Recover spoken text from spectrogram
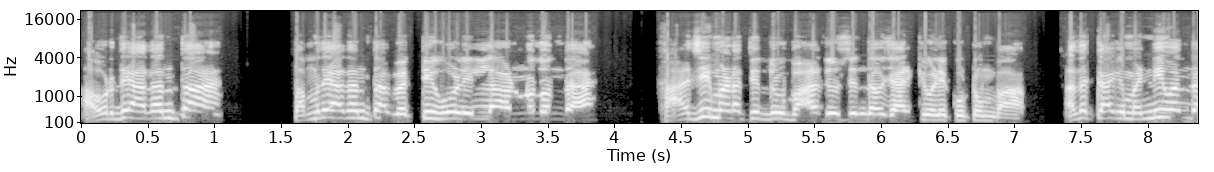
ಅವ್ರದೇ ಆದಂತ ತಮ್ಮದೇ ಆದಂತ ವ್ಯಕ್ತಿಗಳು ಇಲ್ಲ ಅನ್ನೋದೊಂದ ಕಾಳಜಿ ಮಾಡತ್ತಿದ್ರು ಬಹಳ ದಿವಸದಿಂದ ಜಾರಕಿಹೊಳಿ ಕುಟುಂಬ. ಅದಕ್ಕಾಗಿ ಮಣ್ಣಿ ಒಂದ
